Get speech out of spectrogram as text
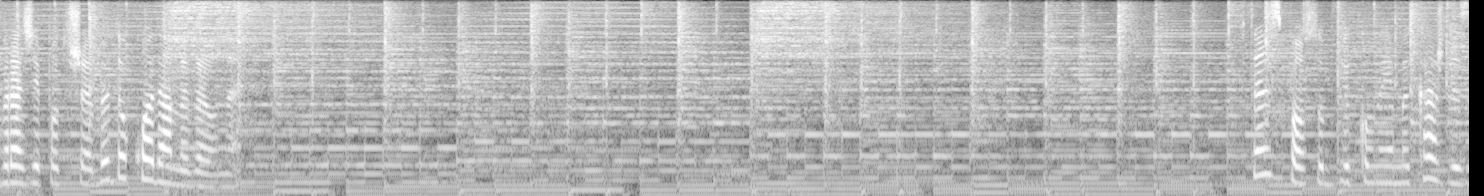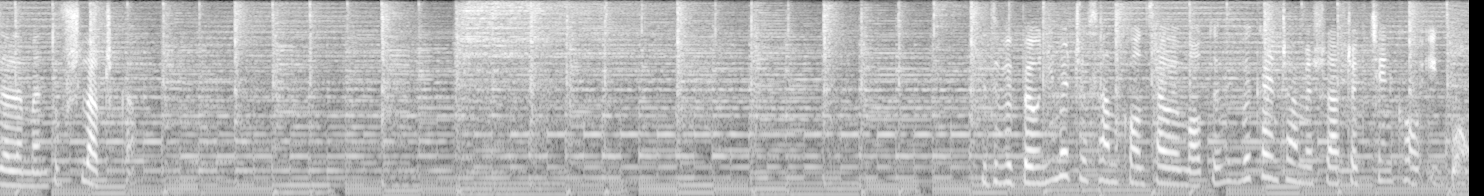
W razie potrzeby dokładamy wełnę. Ten sposób wykonujemy każdy z elementów szlaczka. Gdy wypełnimy czesanką cały motyw, wykańczamy szlaczek cienką igłą.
